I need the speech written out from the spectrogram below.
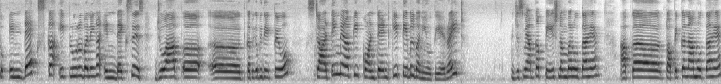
तो इंडेक्स का एक प्लूरल बनेगा इंडेक्सेस जो आप आ, आ, कभी कभी देखते हो स्टार्टिंग में आपकी कंटेंट की टेबल बनी होती है राइट जिसमें आपका पेज नंबर होता है आपका टॉपिक का नाम होता है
